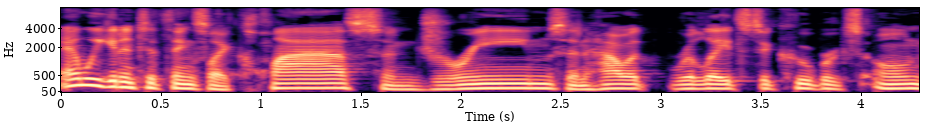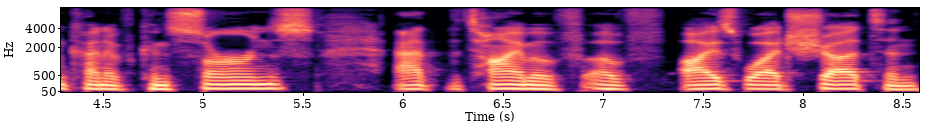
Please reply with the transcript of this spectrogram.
And we get into things like class and dreams and how it relates to Kubrick's own kind of concerns at the time of, of Eyes Wide Shut and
